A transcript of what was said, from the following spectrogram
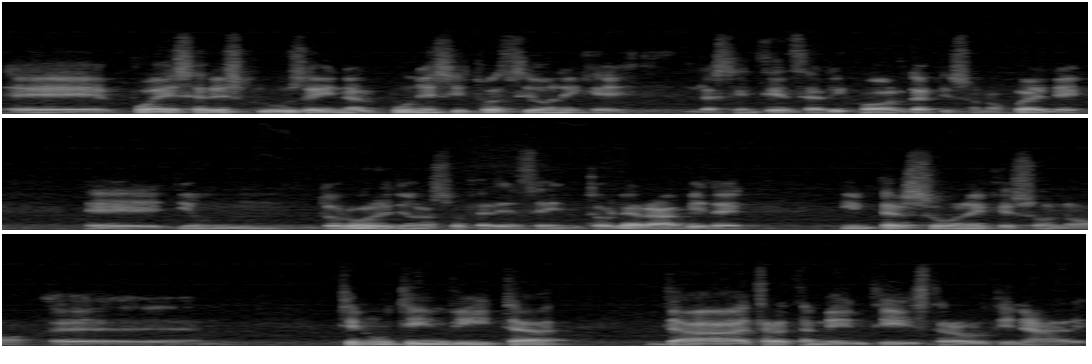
eh, può essere esclusa in alcune situazioni che la sentenza ricorda, che sono quelle eh, di un dolore, di una sofferenza intollerabile in persone che sono eh, tenute in vita da trattamenti straordinari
